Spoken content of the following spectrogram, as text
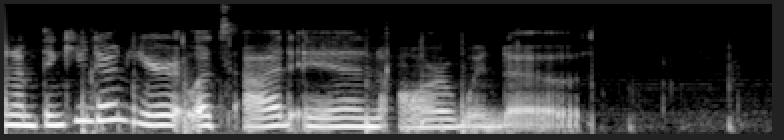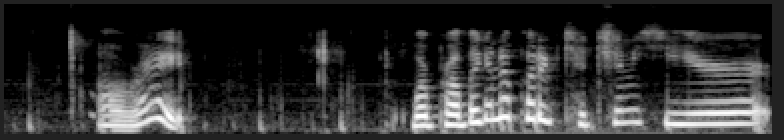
And I'm thinking down here, let's add in our windows. All right. We're probably going to put a kitchen here,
